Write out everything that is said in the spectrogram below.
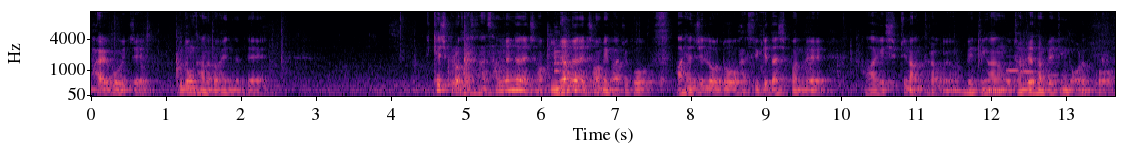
팔고 이제 부동산으로 했는데 캐시플로 사실 한 3년 전에 처음, 2년 전에 처음 해가지고 아 현실로도 할 수 있겠다 싶었는데 아 이게 쉽지는 않더라고요. 베팅하는 거 전재산 베팅도 어렵고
